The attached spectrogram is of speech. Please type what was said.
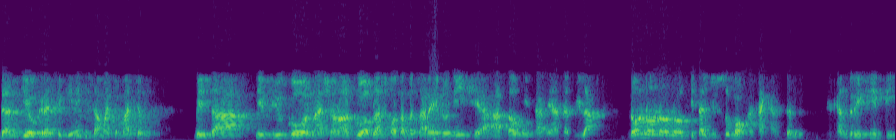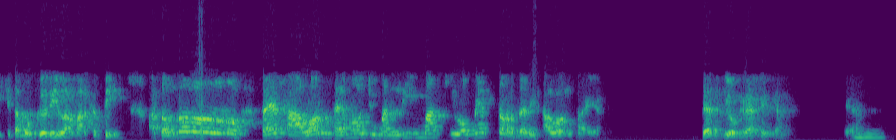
Dan geografik ini bisa macam-macam. Bisa if you go nasional, 12 kota besar Indonesia. Atau misalnya Anda bilang, no, no, no, no, kita justru mau ke secondary, secondary city. Kita mau guerrilla marketing. Atau no, no, no, no, no, saya salon, saya mau cuma 5 km dari salon saya. That's geographic kan. Ya. Mhm.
